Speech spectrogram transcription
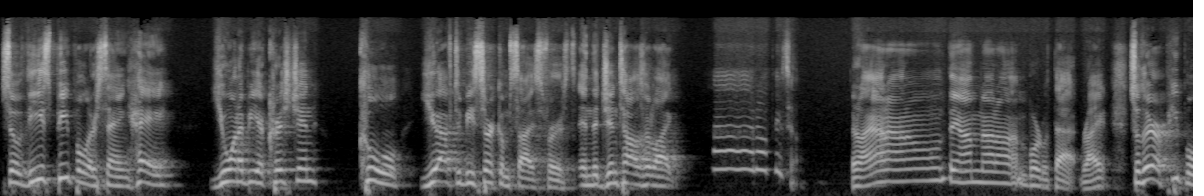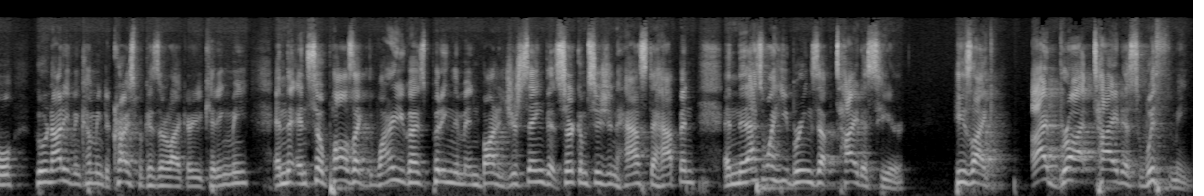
So these people are saying, "Hey, you want to be a Christian? Cool. You have to be circumcised first. And the Gentiles are like, "I don't think so." They're like, I don't think I'm not on board with that, right? So there are people who are not even coming to Christ because they're like, Are you kidding me? And, and so Paul's like, Why are you guys putting them in bondage? You're saying that circumcision has to happen. And that's why he brings up Titus here. He's like, I brought Titus with me.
